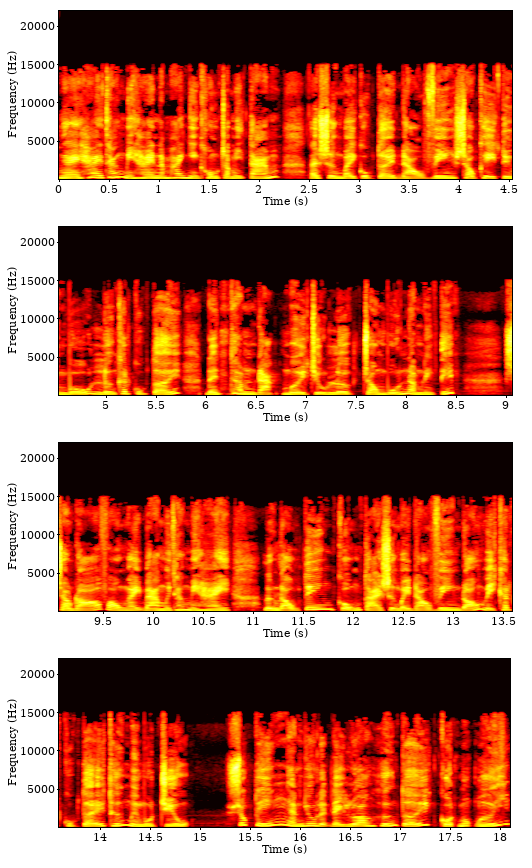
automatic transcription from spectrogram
Ngày 2 tháng 12 năm 2018, tại sân bay quốc tế Đào Viên sau khi tuyên bố lượng khách quốc tế đến thăm đạt 10 triệu lượt trong 4 năm liên tiếp, sau đó vào ngày 30 tháng 12, lần đầu tiên cũng tại sân bay Đào Viên đón vị khách quốc tế thứ 11 triệu. Xúc tiến ngành du lịch Đài Loan hướng tới cột mốc mới.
